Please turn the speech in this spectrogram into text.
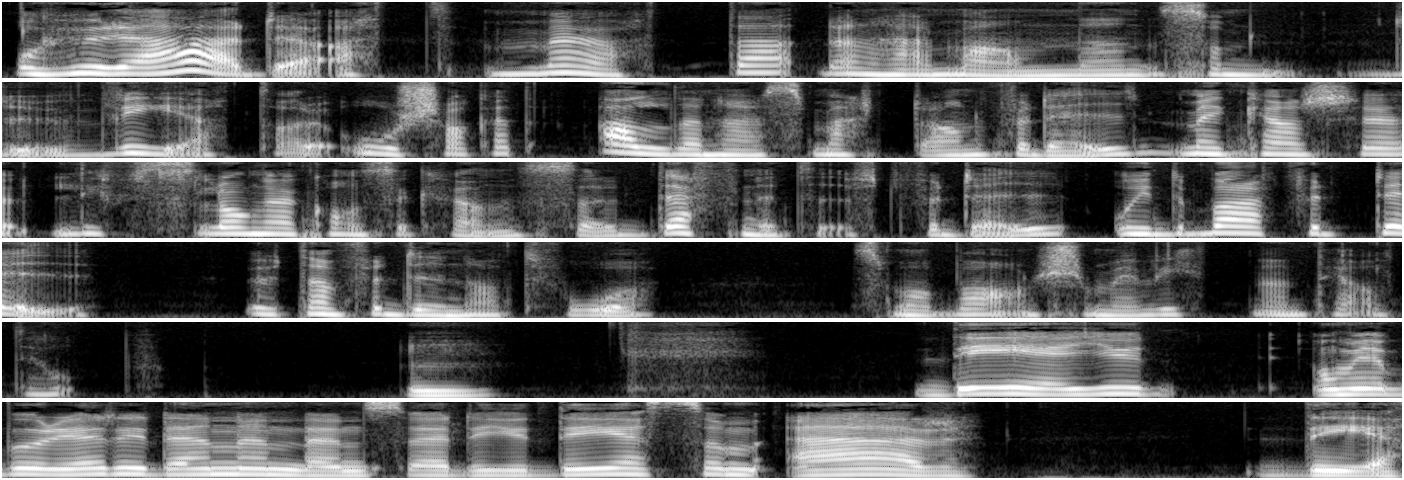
Och hur är det att möta den här mannen som du vet har orsakat all den här smärtan för dig, med kanske livslånga konsekvenser, definitivt för dig. Och inte bara för dig, utan för dina två små barn som är vittnen till alltihop. Mm. Det är ju, om jag börjar i den änden, så är det ju det som är det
